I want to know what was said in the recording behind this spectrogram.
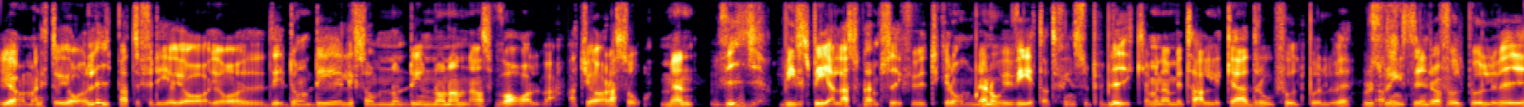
Det gör man inte och jag har lipat det för det. Jag, jag, det, de, det är liksom det är någon annans val va? att göra så. Men vi vill spela sån här musik för vi tycker om den och vi vet att det finns en publik. Jag menar Metallica drog fullt på Ullevi. Bruce Springsteen drar fullt på Ullevi.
